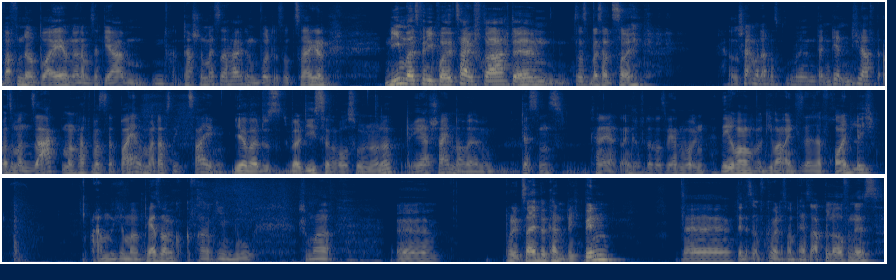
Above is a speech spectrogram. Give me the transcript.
Waffen dabei? Und dann haben sie gesagt, ja, ein Taschenmesser halt und wollte es so zeigen. Niemals, wenn die Polizei fragt, ähm, das Messer zeigen. Also scheinbar darf es, man nicht also man sagt, man hat was dabei, aber man darf es nicht zeigen. Ja, weil, weil die es dann rausholen, oder? Ja, scheinbar, weil das sonst kann ja als Angriff oder was werden wollten. Nee, aber die waren eigentlich sehr, sehr freundlich. Haben mich mal im Perso angeguckt, gefragt, ob ich irgendwo schon mal äh, Polizei bekanntlich bin. Äh, dann ist aufgefallen, dass mein Perso abgelaufen ist.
